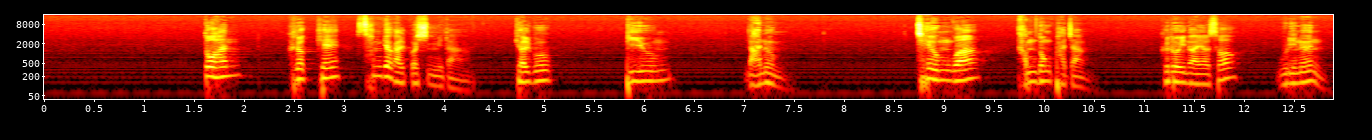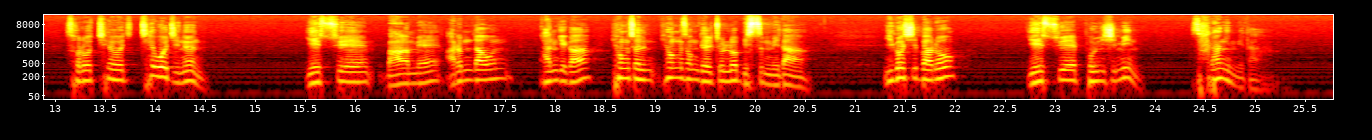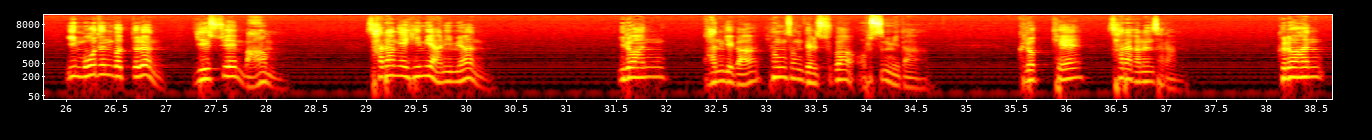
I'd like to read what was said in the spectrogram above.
또한 그렇게 섬겨갈 것입니다. 결국 비움, 나눔, 체험과 감동 파장 그로 인하여서 우리는 서로 채워, 채워지는 예수의 마음의 아름다운 관계가 형성, 형성될 줄로 믿습니다. 이것이 바로 예수의 본심인 사랑입니다. 이 모든 것들은 예수의 마음, 사랑의 힘이 아니면 이러한 관계가 형성될 수가 없습니다. 그렇게 살아가는 사람, 그러한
